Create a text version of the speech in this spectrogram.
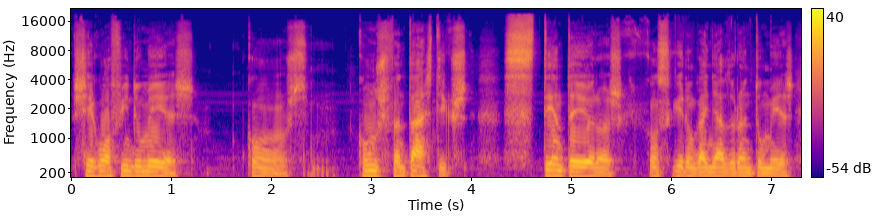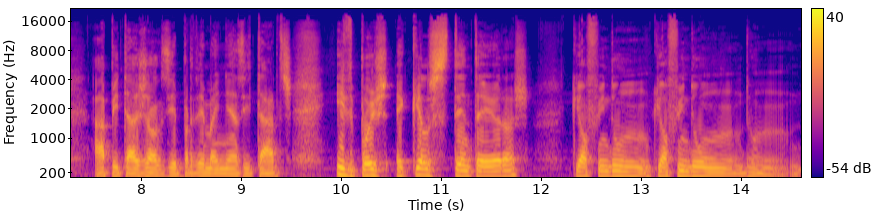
chegam ao fim do mês com os, com os fantásticos 70 euros que conseguiram ganhar durante um mês a apitar jogos e a perder manhãs e tardes, e depois aqueles 70 euros que ao fim de um, que ao fim de um, de um,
